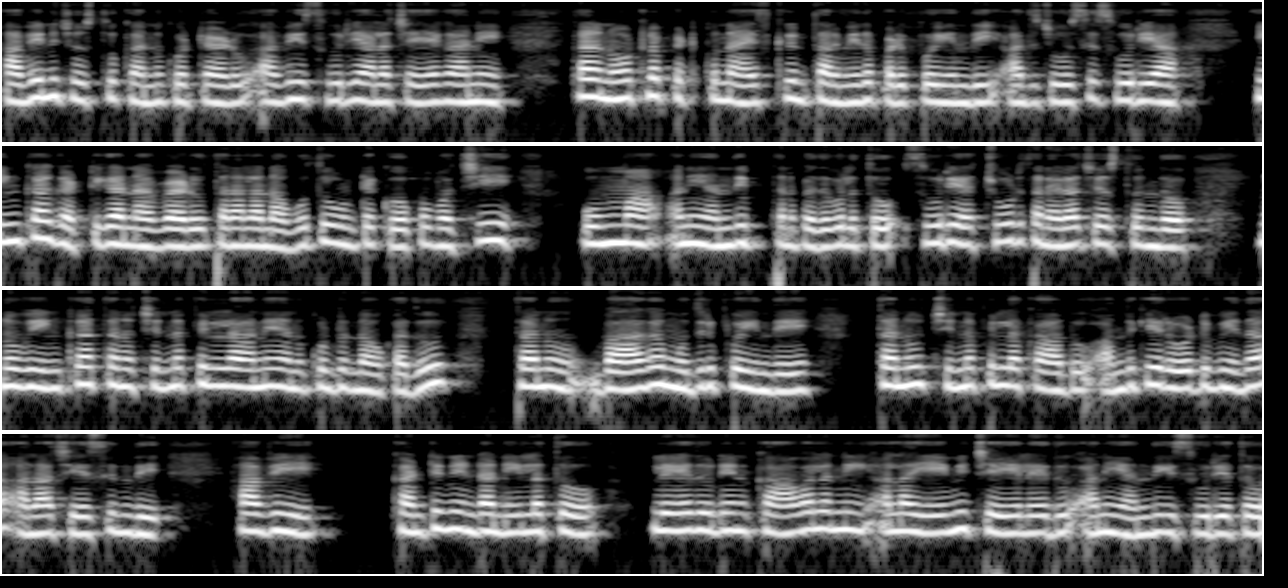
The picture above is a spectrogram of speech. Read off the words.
అవిని చూస్తూ కన్ను కొట్టాడు. అవి సూర్య అలా చేయగానే తన నోట్లో పెట్టుకున్న ఐస్ క్రీమ్ తన మీద పడిపోయింది. అది చూసి సూర్య ఇంకా గట్టిగా నవ్వాడు. తన అలా నవ్వుతూ ఉంటే కోపం వచ్చి ఉమ్మ అని అంది తన పెదవులతో. సూర్య చూడు తను ఎలా చేస్తుందో. నువ్వు ఇంకా తను చిన్నపిల్ల అని అనుకుంటున్నావు కదూ? తను బాగా ముదిరిపోయింది. తను చిన్నపిల్ల కాదు. అందుకే రోడ్డు మీద అలా చేసింది. అవి కంటి నిండా నీళ్ళతో లేదు నేను కావాలని అలా ఏమీ చేయలేదు అని అంది సూర్యతో.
